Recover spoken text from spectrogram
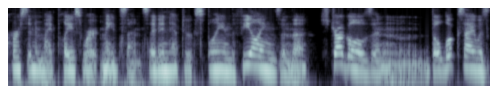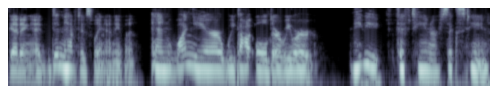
person in my place where it made sense. I didn't have to explain the feelings and the struggles and the looks I was getting. I didn't have to explain any of it. And one year we got older. We were maybe 15 or 16.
